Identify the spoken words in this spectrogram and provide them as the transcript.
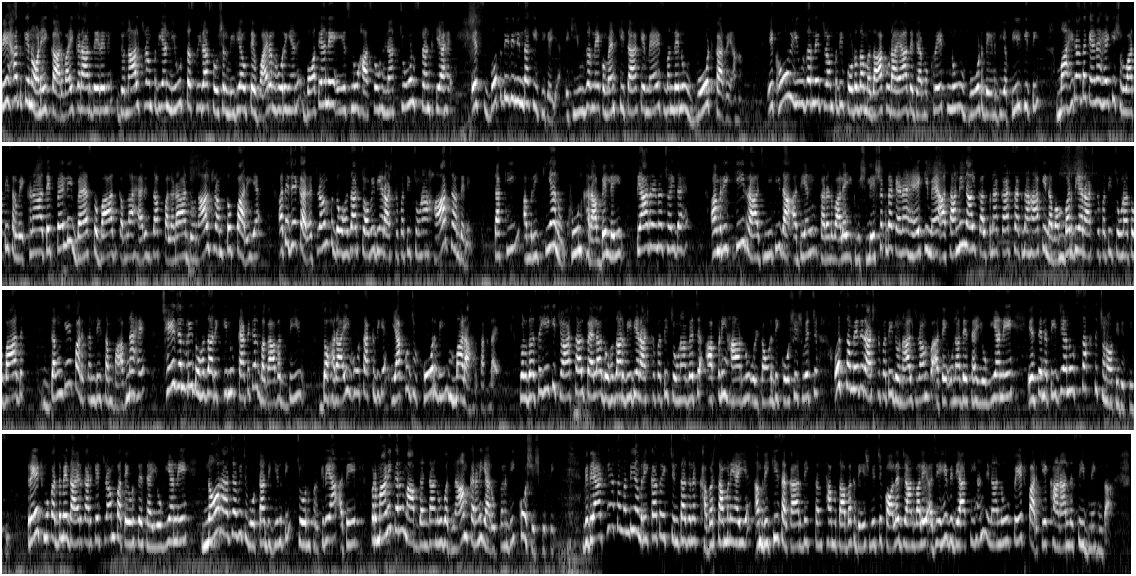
ਬੇਹੱਦ ਘਿਨੌਣੀ ਕਾਰਵਾਈ ਕਰਾਰ ਦੇ ਰਹੇ ਨੇ। ਡੋਨਾਲਡ ਟਰੰਪ ਦੀਆਂ ਨਿਊਡ ਤਸਵੀਰਾਂ ਸੋਸ਼ਲ ਮੀਡੀਆ ਉੱਤੇ ਵਾਇਰਲ ਹੋ ਰਹੀਆਂ ਨੇ। ਬਹੁਤਿਆਂ ਨੇ ਇਸ ਨੂੰ ਹਾਸੋਹੀਣਾ ਚੋਣ ਸਟੰਟ ਕਿਹਾ ਹੈ। ਇਸ ਬੁੱਤ ਦੀ ਵੀ ਨਿੰਦਾ ਕੀਤੀ ਗਈ ਹੈ। ਇੱਕ ਯੂਜ਼ਰ ਨੇ ਕਮੈਂਟ ਕੀਤਾ ਕਿ ਮੈਂ ਇਸ ਬੰਦੇ ਨੂੰ ਵੋਟ ਕਰ ਰਿਹਾ ਹਾਂ। ਇੱਕ ਹੋਰ ਯੂਜ਼ਰ ਨੇ ਟਰੰਪ ਦੀ ਫੋਟੋ ਦਾ ਮਜ਼ਾਕ ਉਡਾਇਆ ਤੇ ਡੈਮੋਕ੍ਰੇਟ ਨੂੰ ਵੋਟ ਦੇਣ ਦੀ ਅਪੀਲ ਕੀਤੀ। ਮਾਹਿਰਾਂ ਦਾ ਕਹਿਣਾ ਹੈ ਕਿ ਸ਼ੁਰੂਆਤੀ ਸਰਵੇਖਣਾਂ ਅਤੇ ਪਹਿਲੀ ਬਹਿਸ ਤੋਂ ਬਾਅਦ ਕਮਲਾ ਹੈਰਿਸ ਦਾ ਪਲੜਾ ਡੋਨਾਲਡ ਟਰੰਪ ਤੋਂ ਭਾਰੀ ਹੈ ਅਤੇ ਜੇਕਰ ਟਰੰਪ 2024 ਦੀਆਂ ਰਾਸ਼ਟਰਪਤੀ ਚੋਣਾਂ ਹਾਰ ਜਾਂਦੇ ਨੇ, ਤਾਂ ਕੀ ਅਮਰੀਕੀਆਂ ਨੂੰ ਖੂਨ ਖਰਾਬੇ ਲਈ ਤਿਆਰ ਰਹਿਣਾ ਚਾਹੀਦਾ ਹੈ? ਅਮਰੀਕੀ ਰਾਜਨੀਤੀ ਦਾ ਅਧਿਐਨ ਕਰਨ ਵਾਲੇ ਇੱਕ ਵਿਸ਼ਲੇਸ਼ਕ ਦਾ ਕਹਿਣਾ ਹੈ ਕਿ ਮੈਂ ਆਸਾਨੀ ਨਾਲ ਕਲਪਨਾ ਕਰ ਸਕਦਾ ਹਾਂ ਕਿ ਨਵੰਬਰ ਦੀਆਂ ਰਾਸ਼ਟਰਪਤੀ ਚੋਣਾਂ ਤੋਂ ਬਾਅਦ ਦੰਗੇ ਭੜਕਣ ਦੀ ਸੰਭਾਵਨਾ ਹੈ। 6 ਜਨਵਰੀ 2021 ਨੂੰ ਕੈਪੀਟਲ ਬਗਾਵਤ ਦੀ ਦੁਹਰਾਈ ਹੋ ਸਕਦੀ ਹੈ ਜਾਂ ਕੁਝ ਹੋਰ ਵੀ ਮਾੜਾ ਹੋ ਸਕਦਾ ਹੈ। ਤੁਹਾਨੂੰ ਦੱਸ ਦਈਏ ਕਿ 4 ਸਾਲ ਪਹਿਲਾਂ 2020 ਦੀਆਂ ਰਾਸ਼ਟਰਪਤੀ ਚੋਣਾਂ ਵਿੱਚ ਆਪਣੀ ਹਾਰ ਨੂੰ ਉਲਟਾਉਣ ਦੀ ਕੋਸ਼ਿਸ਼ ਵਿੱਚ ਉਸ ਸਮੇਂ ਦੇ ਰਾਸ਼ਟਰਪਤੀ ਡੋਨਾਲਡ ਟਰੰਪ ਅਤੇ ਉਹਨਾਂ ਦੇ ਸਹਿਯੋਗੀਆਂ ਨੇ ਇਸ ਦੇ ਨਤੀਜਿਆਂ ਨੂੰ ਸਖਤ ਚੁਣੌਤੀ ਦਿੱਤੀ ਸੀ। 63 ਮੁਕੱਦਮੇ ਦਾਇਰ ਕਰਕੇ ਟਰੰਪ ਅਤੇ ਉਸ ਦੇ ਸਹਿਯੋਗੀਆਂ ਨੇ 9 ਰਾਜਾਂ ਵਿੱਚ ਵੋਟਾਂ ਦੀ ਗਿਣਤੀ, ਚੋਣ ਪ੍ਰਕਿਰਿਆ ਅਤੇ ਪ੍ਰਮਾਣੀਕਰਨ ਮਾਪਦੰਡਾਂ ਨੂੰ ਬਦਨਾਮ ਕਰਨ ਜਾਂ ਰੋਕਣ ਦੀ ਕੋਸ਼ਿਸ਼ ਕੀਤੀ। ਵਿਦਿਆਰਥੀਆਂ ਸੰਬੰਧੀ ਅਮਰੀਕਾ ਤੋਂ ਇੱਕ ਚਿੰਤਾਜਨਕ ਖਬਰ ਸਾਹਮਣੇ ਆਈ ਹੈ। ਅਮਰੀਕੀ ਸਰਕਾਰ ਦੀ ਇੱਕ ਸੰਸਥਾ ਮੁਤਾਬਕ ਦੇਸ਼ ਵਿੱਚ ਕਾਲਜ ਜਾਣ ਵਾਲੇ ਅਜਿਹੇ ਵਿਦਿਆਰਥੀ ਹਨ, ਜਿਨ੍ਹਾਂ ਨੂੰ ਪੇਟ ਭਰ ਕੇ ਖਾਣਾ ਨਸੀਬ ਨਹੀਂ ਹੁੰਦਾ।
